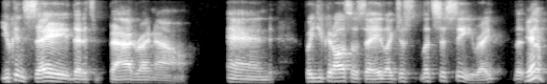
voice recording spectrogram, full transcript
you can say that it's bad right now, and but you could also say like just let's just see, right? The, Yeah. the,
